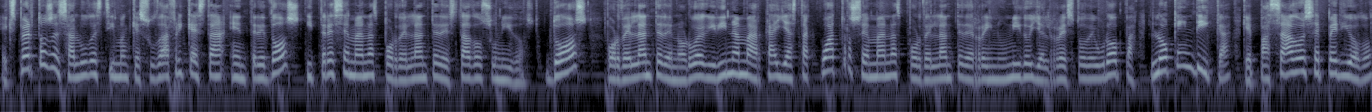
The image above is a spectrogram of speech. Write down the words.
Expertos de salud estiman que Sudáfrica está entre dos y tres semanas por delante de Estados Unidos, dos por delante de Noruega y Dinamarca y hasta cuatro semanas por delante de Reino Unido y el resto de Europa, lo que indica que pasado ese periodo,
